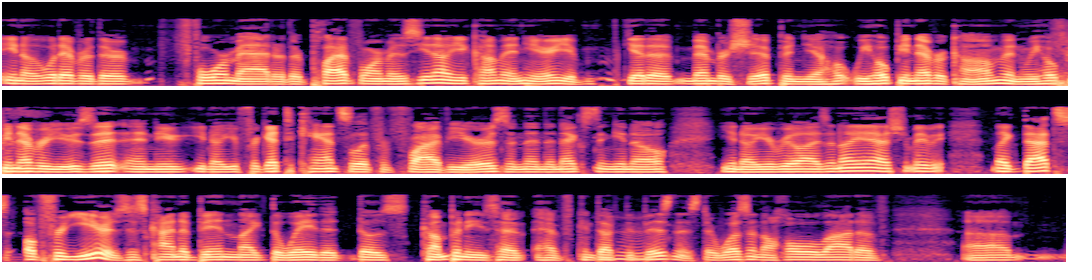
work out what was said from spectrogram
you know whatever their format or their platform is you know you come in here you get a membership and you ho- we hope you never come and we hope you never use it and you you know you forget to cancel it for 5 years and then the next thing you know you know you're realizing oh yeah I should maybe like that's uh, for years has kind of been like the way that those companies have have conducted business. There wasn't a whole lot of um,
